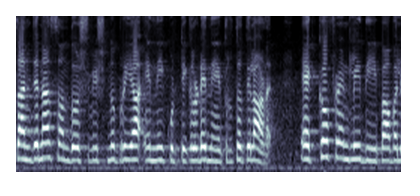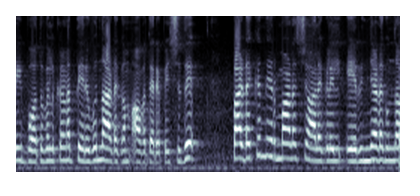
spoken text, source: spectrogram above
സഞ്ജന സന്തോഷ് വിഷ്ണുപ്രിയ എന്നീ കുട്ടികളുടെ നേതൃത്വത്തിലാണ് എക്കോ ഫ്രണ്ട്ലി ദീപാവലി ബോധവൽക്കരണ തെരുവ് നാടകം അവതരിപ്പിച്ചത്. പടക്ക നിർമ്മാണശാലകളിൽ എരിഞ്ഞടങ്ങുന്ന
